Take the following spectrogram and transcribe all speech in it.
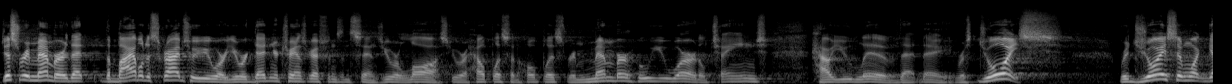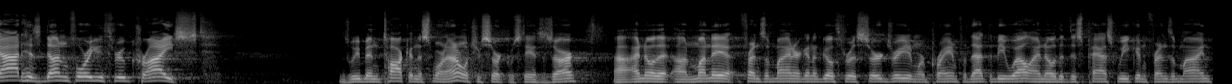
just remember that the Bible describes who you were. You were dead in your transgressions and sins. You were lost. You were helpless and hopeless. Remember who you were. It'll change how you live that day. Rejoice Rejoice in what God has done for you through Christ. As we've been talking this morning, I don't know what your circumstances are. Uh, I know that on Monday, friends of mine are going to go through a surgery, and we're praying for that to be well. I know that this past weekend, friends of mine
